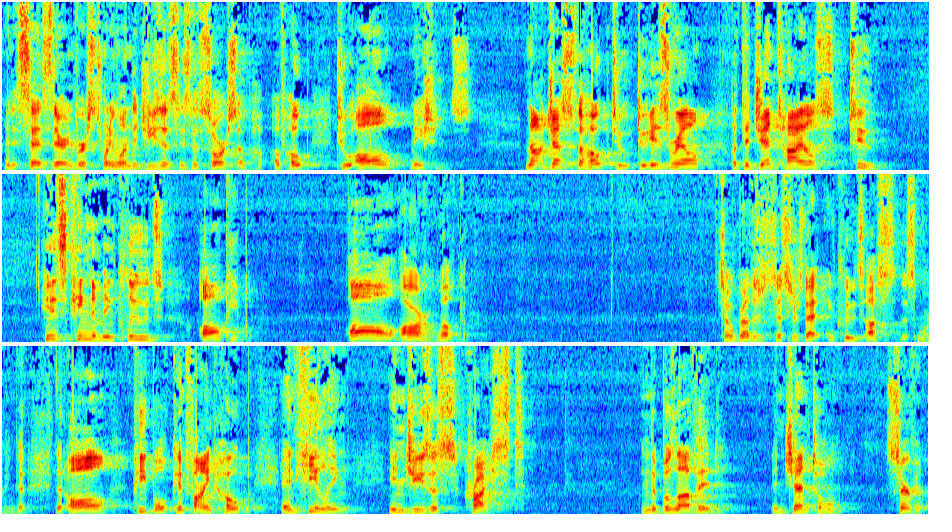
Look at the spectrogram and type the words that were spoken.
And it says there in verse 21 that Jesus is the source of, of hope to all nations. Not just the hope to, to Israel, but the Gentiles too. His kingdom includes all people, all are welcome. So, brothers and sisters, that includes us this morning, that, that all people can find hope and healing in Jesus Christ, in the beloved and gentle servant.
